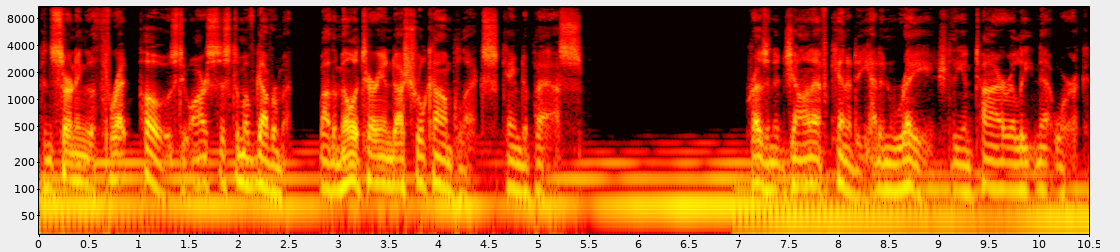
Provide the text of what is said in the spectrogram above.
concerning the threat posed to our system of government by the military industrial complex came to pass. President John F. Kennedy had enraged the entire elite network.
